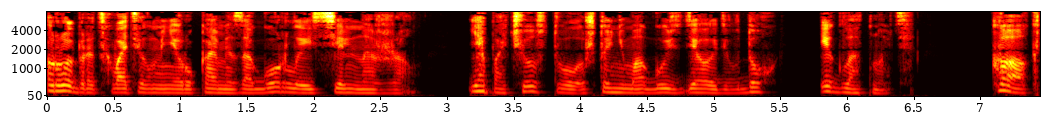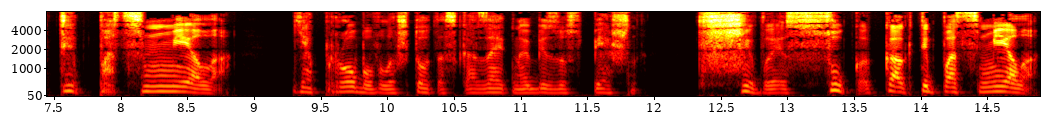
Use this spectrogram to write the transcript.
Роберт схватил меня руками за горло и сильно сжал. Я почувствовала, что не могу сделать вдох и глотнуть. «Как ты посмела!» Я пробовала что-то сказать, но безуспешно. «Вшивая сука, как ты посмела!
